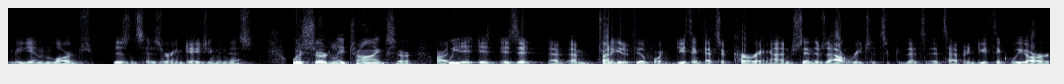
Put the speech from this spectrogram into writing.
medium, large businesses are engaging in this? We're certainly trying, sir. Are, is, is, it, I'm trying to get a feel for it. Do you think that's occurring? I understand there's outreach that's, that's, that's happening. Do you think we are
